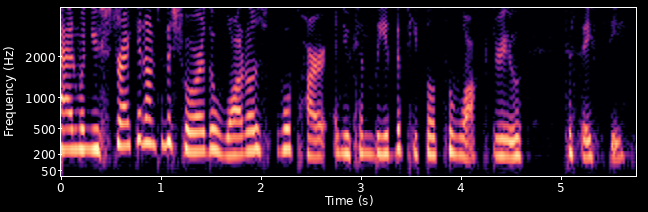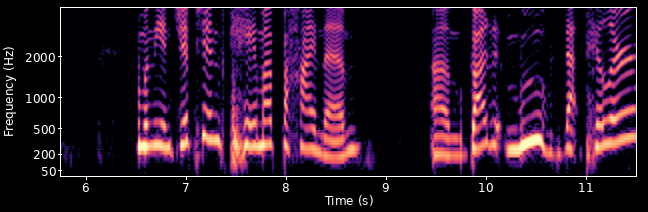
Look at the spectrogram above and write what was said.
and when you strike it onto the shore, the waters will part, and you can lead the people to walk through to safety. And when the Egyptians came up behind them, um, God moved that pillar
